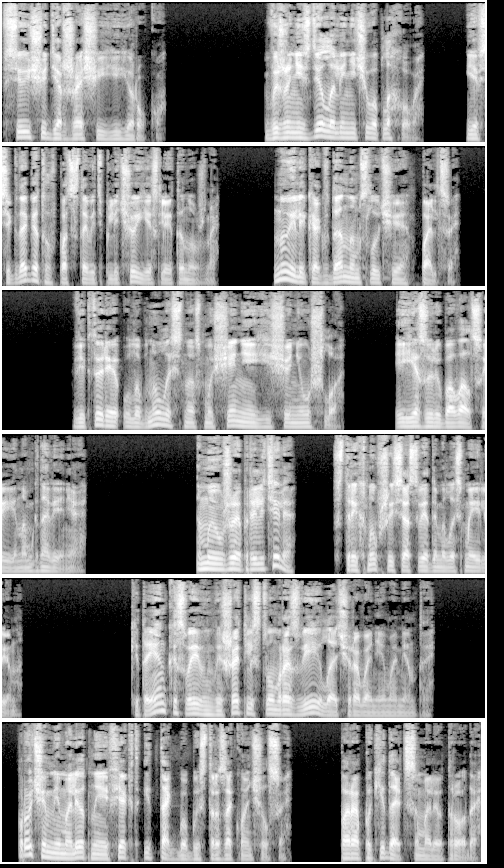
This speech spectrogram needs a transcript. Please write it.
все еще держащей ее руку. «Вы же не сделали ничего плохого. Я всегда готов подставить плечо, если это нужно. Ну или, как в данном случае, пальцы. Виктория улыбнулась, но смущение еще не ушло, и я залюбовался ей на мгновение. «Мы уже прилетели?» — встряхнувшись, осведомилась Мейлин. Китаянка своим вмешательством развеяла очарование момента. Впрочем, мимолетный эффект и так бы быстро закончился. Пора покидать самолет рода.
